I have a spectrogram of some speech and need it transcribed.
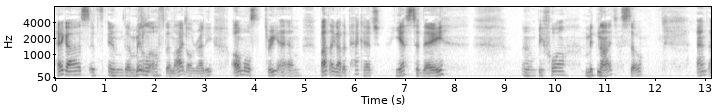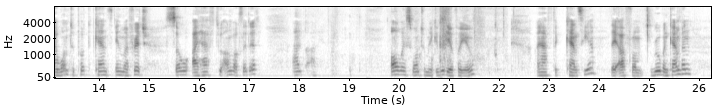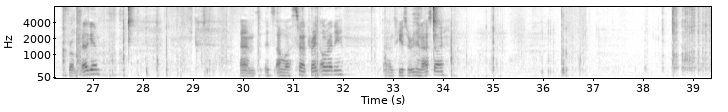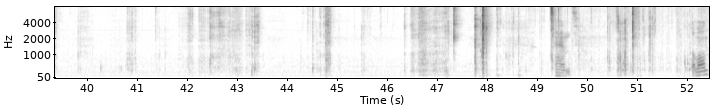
Hey guys, it's in the middle of the night already, almost 3 am, but I got a package yesterday um, before midnight, so and I want to put cans in my fridge, so I have to unbox it and I always want to make a video for you. I have the cans here, they are from Ruben Kampen from Belgium and it's our third trade already. And he's a really nice guy. And come on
